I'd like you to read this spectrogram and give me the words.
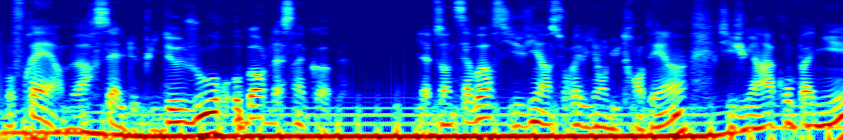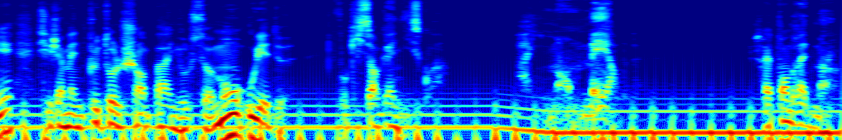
Mon frère me harcèle depuis deux jours au bord de la syncope. Il a besoin de savoir si je viens à son réveillon du 31, si je viens accompagner, si j'amène plutôt le champagne ou le saumon, ou les deux. Il faut qu'il s'organise, quoi. Ah, il m'emmerde. Je répondrai demain.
